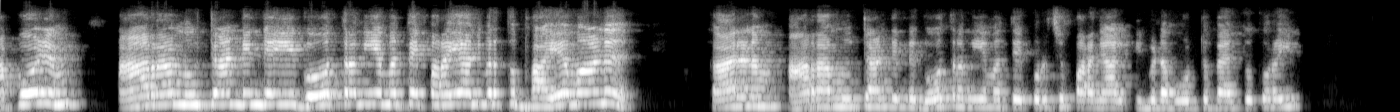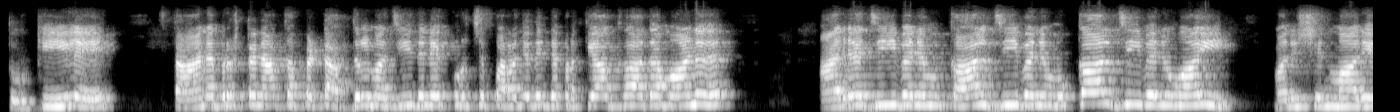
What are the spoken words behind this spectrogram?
അപ്പോഴും ആറാം നൂറ്റാണ്ടിന്റെ ഈ ഗോത്ര നിയമത്തെ പറയാൻ ഇവർക്ക് ഭയമാണ്. കാരണം ആറാം നൂറ്റാണ്ടിന്റെ ഗോത്ര നിയമത്തെ കുറിച്ച് പറഞ്ഞാൽ ഇവിടെ വോട്ട് ബാങ്ക് കുറയും. തുർക്കിയിലെ സ്ഥാനഭ്രഷ്ടനാക്കപ്പെട്ട അബ്ദുൽ മജീദിനെ കുറിച്ച് പറഞ്ഞതിന്റെ പ്രത്യാഘാതമാണ് അരജീവനും കാൽ ജീവനും മുക്കാൽ ജീവനുമായി മനുഷ്യന്മാരെ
